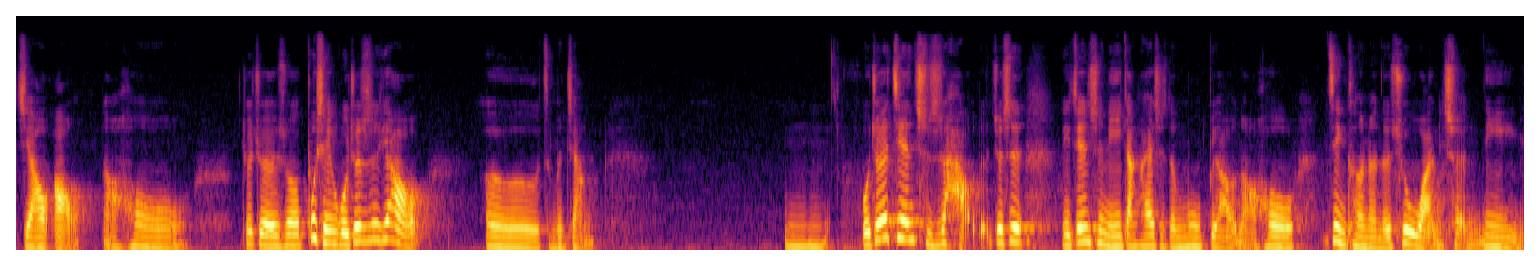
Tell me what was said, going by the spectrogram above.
骄傲，然后就觉得说不行，我就是要，呃，怎么讲？嗯。我觉得坚持是好的，就是你坚持你刚开始的目标，然后尽可能的去完成你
